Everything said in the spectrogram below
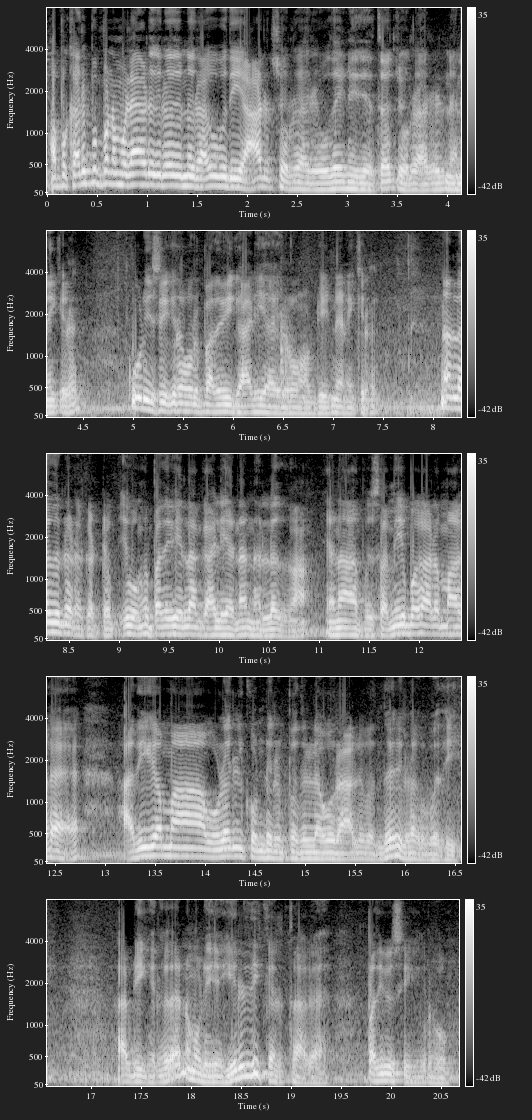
அப்போ கருப்பு பணம் விளையாடுகிறதுன்னு ரகுபதி யார் சொல்கிறாரு உதயநிதியத்தை சொல்கிறாருன்னு நினைக்கிறேன். கூடிய சீக்கிரம் ஒரு பதவி காலியாயிரும் அப்படின்னு நினைக்கிறேன். நல்லது நடக்கட்டும். இவங்க பதவியெல்லாம் காலியானா நல்லது தான் ஏன்னா இப்போ சமீப காலமாக அதிகமாக உளறி கொண்டிருப்பதில் ஒரு ஆள் வந்து ரகுபதி அப்படிங்கிறத நம்முடைய இறுதி கருத்தாக பதிவு செய்கிறோம்.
